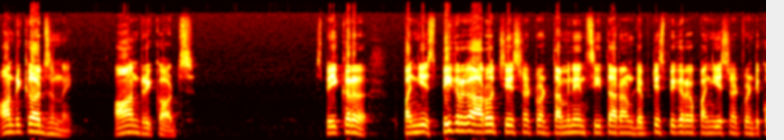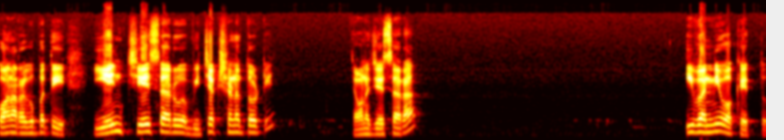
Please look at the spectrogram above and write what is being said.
ఆన్ రికార్డ్స్ ఉన్నాయి. ఆన్ రికార్డ్స్ స్పీకర్ పనిచే స్పీకర్గా ఆ రోజు చేసినటువంటి తమ్మినేని సీతారాం డిప్యూటీ స్పీకర్గా పనిచేసినటువంటి కోన రఘుపతి ఏం చేశారు విచక్షణతోటి? ఏమైనా చేశారా? ఇవన్నీ ఒక ఎత్తు.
